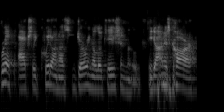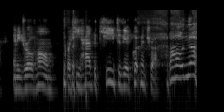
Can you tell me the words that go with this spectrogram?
grip actually quit on us during a location move. He got in his car and he drove home, but he had the key to the equipment truck. Oh no.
